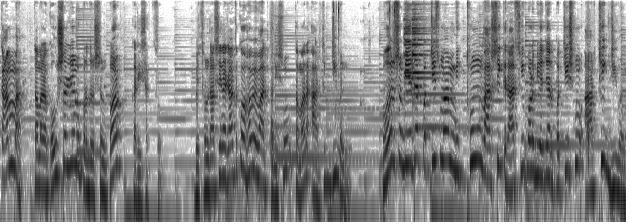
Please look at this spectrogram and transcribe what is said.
કામમાં તમારા કૌશલ્યનું પ્રદર્શન પણ કરી શકશો. મિથુન રાશિના જાતકો, હવે વાત કરીશું તમારા આર્થિક જીવનની. વર્ષ બે હજાર પચીસમાં મિથુન વાર્ષિક રાશિફળ બે હજાર પચીસનું આર્થિક જીવન.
